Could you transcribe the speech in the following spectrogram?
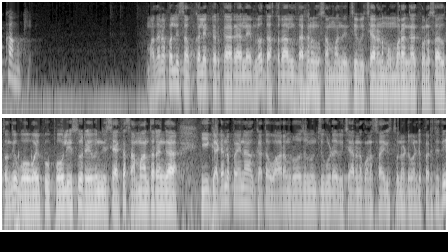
ముఖాముఖి. మదనపల్లి సబ్ కలెక్టర్ కార్యాలయంలో దసరాల దహనంకు సంబంధించి విచారణ ముమ్మరంగా కొనసాగుతుంది. ఓవైపు పోలీసు రెవెన్యూ శాఖ సమాంతరంగా ఈ ఘటనపైన గత వారం రోజుల నుంచి కూడా విచారణ కొనసాగిస్తున్నటువంటి పరిస్థితి.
